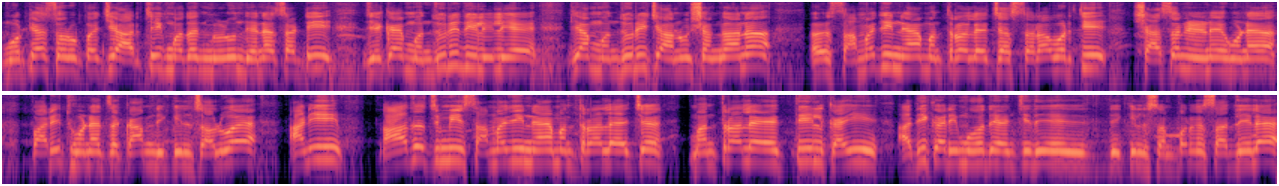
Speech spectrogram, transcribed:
मोठ्या स्वरूपाची आर्थिक मदत मिळवून देण्यासाठी जे काही मंजुरी दिलेली आहे या मंजुरीच्या अनुषंगानं सामाजिक न्याय मंत्रालयाच्या स्तरावरती शासन निर्णय होण्या पारित होण्याचं काम देखील चालू आहे. आणि आजच मी सामाजिक न्याय मंत्रालयाच्या मंत्रालयातील काही अधिकारी महोदयांची दे देखील संपर्क साधलेला आहे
